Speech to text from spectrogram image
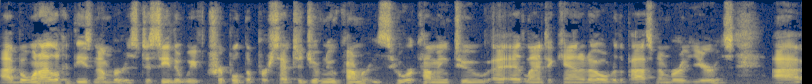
Uh, but when I look at these numbers to see that we've tripled the percentage of newcomers who are coming to uh, Atlantic Canada over the past number of years, uh,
